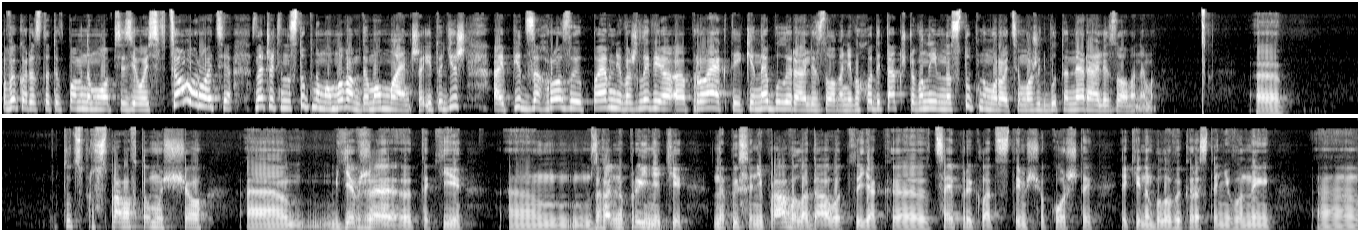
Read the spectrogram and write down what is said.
використати в повному обсязі, ось в цьому році, значить в наступному ми вам дамо менше. І тоді ж е, під загрозою певні важливі е, проекти, які не були реалізовані. Виходить так, що вони і в наступному році можуть бути не реалізованими. Е, Тут спр- справа в тому, що є вже такі е, загальноприйняті неписані правила, да, от як е, цей приклад з тим, що кошти, які не були використані, вони е,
